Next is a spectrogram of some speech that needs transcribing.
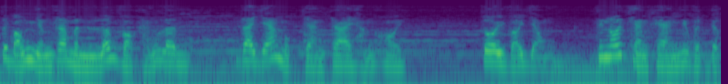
tôi bỗng nhận ra mình lớn vọt hẳn lên, ra dáng một chàng trai hẳn hoi. Tôi vỡ giọng, tiếng nói khàn khàn như vịt đực.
